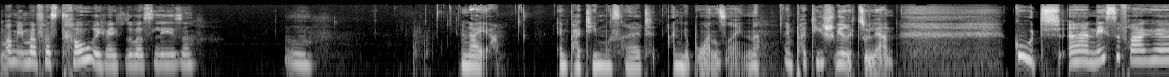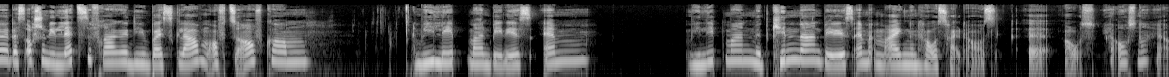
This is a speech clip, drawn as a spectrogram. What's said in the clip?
macht mich immer fast traurig, wenn ich sowas lese. Hm. Naja. Empathie muss halt angeboren sein. Ne? Empathie schwierig zu lernen. Gut, äh, nächste Frage, das ist auch schon die letzte Frage, die bei Sklaven oft so aufkommen. Wie lebt man BDSM? Wie lebt man mit Kindern BDSM im eigenen Haushalt aus? Äh, aus. Ja, aus, ne? Ja.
